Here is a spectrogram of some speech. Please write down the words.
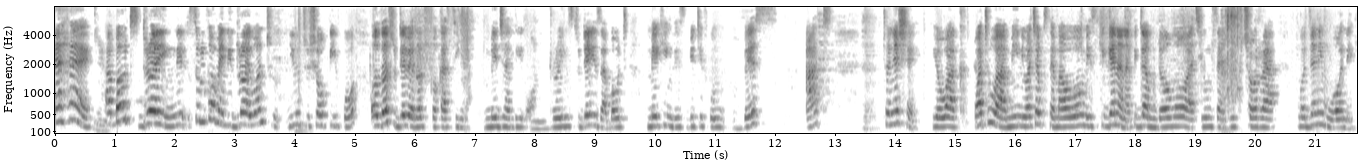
Ehe, Yeah. about drawing. sulko many draw. I want to, you to show people. Although today we are not focusing majorly on drawings. Today is about making this beautiful vase art tuonyeshe your work watu waamini wache kusema oh, Miss Kigen anapiga mdomo ati huyu msanii kuchora ngojeni muone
